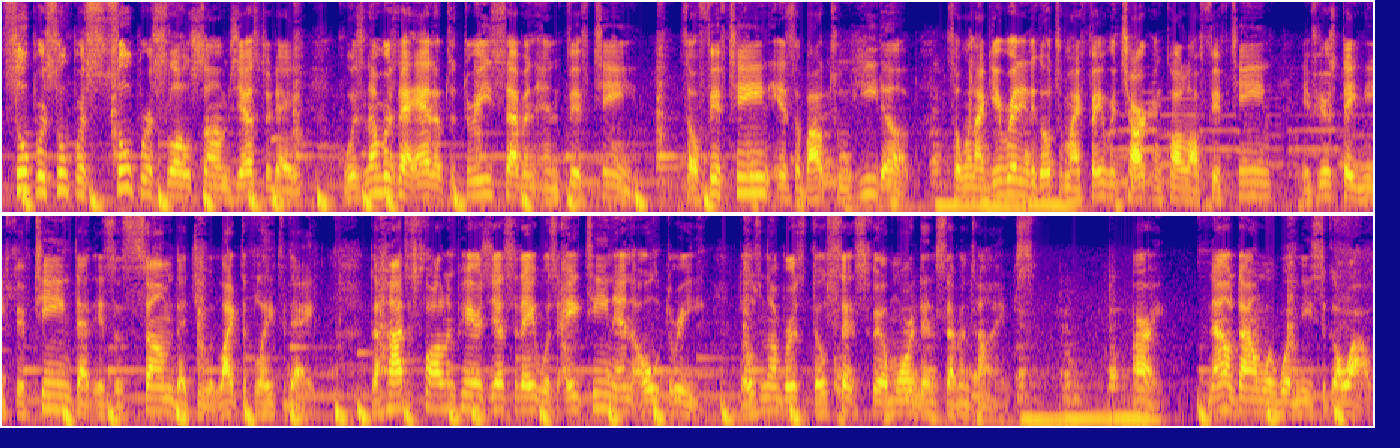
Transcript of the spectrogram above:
Super, super, super slow sums yesterday was numbers that add up to 3, 7, and 15. So 15 is about to heat up. So when I get ready to go to my favorite chart and call off 15, if your state needs 15, that is a sum that you would like to play today. The hottest falling pairs yesterday was 18 and 03. Those numbers, those sets fell more than seven times. Alright, now down with what needs to go out.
